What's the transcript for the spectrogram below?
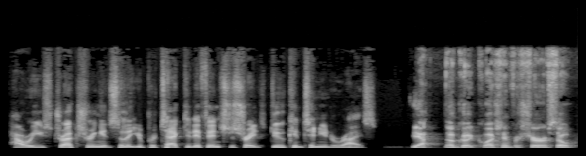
how are you structuring it so that you're protected if interest rates do continue to rise? Yeah, a good question for sure. So,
